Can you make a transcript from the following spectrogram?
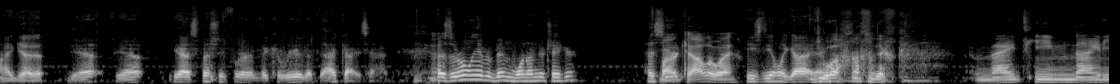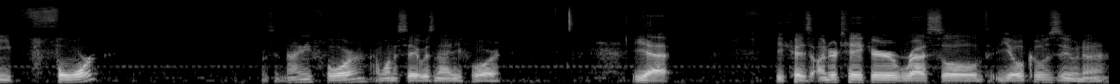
I get it. Yeah. Yeah. Yeah. Especially for the career that that guy's had. Mhm. Has there only ever been one Undertaker? Has Mark Calaway. He's the only guy. Well, 1994. Was it 94? I want to say it was 94. Yeah, because Undertaker wrestled Yokozuna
